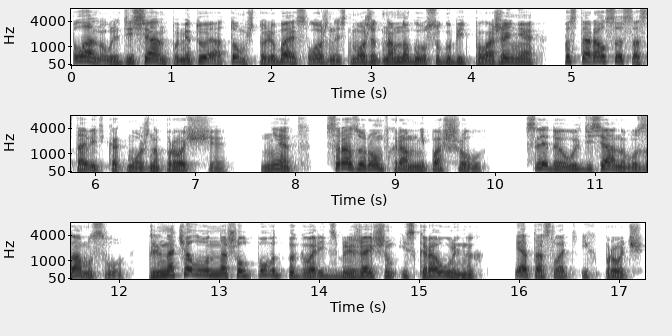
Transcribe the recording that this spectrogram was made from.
План Ульдисян, пометуя о том, что любая сложность может намного усугубить положение, постарался составить как можно проще. Нет, сразу Ром в храм не пошел. Следуя Ульдисянову замыслу, для начала он нашел повод поговорить с ближайшим из караульных, и отослать их прочь.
